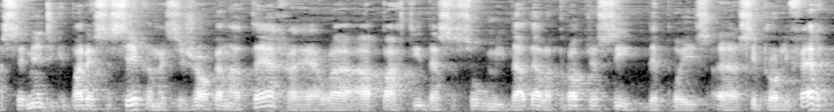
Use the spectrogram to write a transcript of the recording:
a semente que parece seca, mas se joga na terra, ela a partir dessa sua umidade, ela própria se depois uh, se prolifera.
